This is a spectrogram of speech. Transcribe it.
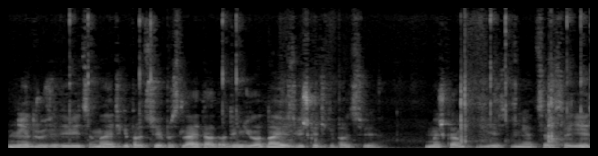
Ні, друзі, дивіться, в мене тільки працює, представляєте, один, одна USB тільки працює. Мишка є. Ні, це все є.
